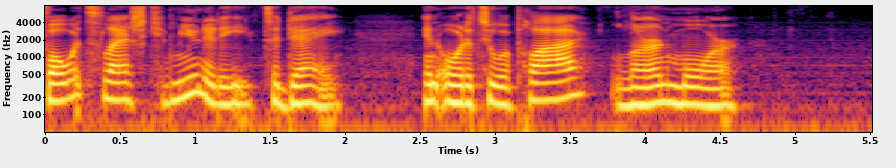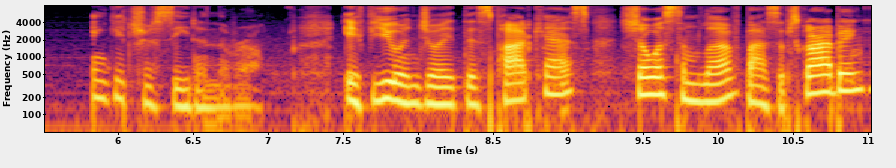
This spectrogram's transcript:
forward slash community today in order to apply, learn more, and get your seat in the room. If you enjoyed this podcast, show us some love by subscribing,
